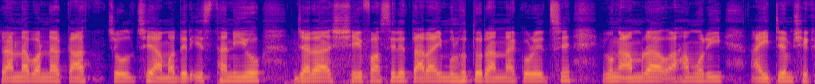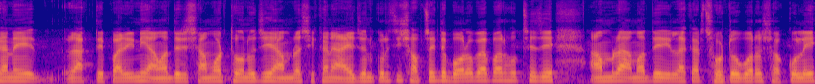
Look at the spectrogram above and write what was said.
রান্নাবান্নার কাজ চলছে। আমাদের স্থানীয় যারা শেফ আসলে তারাই মূলত রান্না করেছে এবং আমরা আহামরি আইটেম সেখানে রাখতে পারিনি। আমাদের সামর্থ্য অনুযায়ী আমরা সেখানে আয়োজন করেছি। সবচাইতে বড় ব্যাপার হচ্ছে যে আমরা, আমাদের এলাকার ছোট, বড় সকলে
